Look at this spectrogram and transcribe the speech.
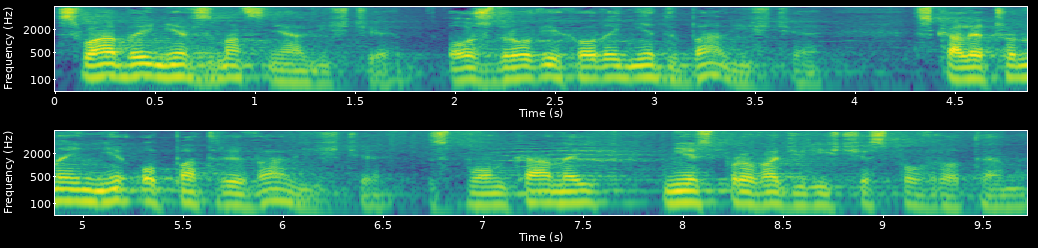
Słabej nie wzmacnialiście, o zdrowie chorej nie dbaliście, skaleczonej nie opatrywaliście, zbłąkanej nie sprowadziliście z powrotem,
